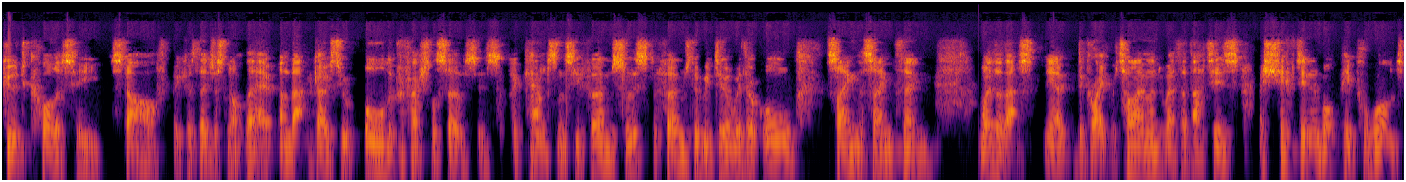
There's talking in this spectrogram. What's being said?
good quality staff because they're just not there. And that goes through all the professional services, accountancy firms, solicitor firms that we deal with are all saying the same thing. Whether that's, you know, the great retirement, whether that is a shift in what people want.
